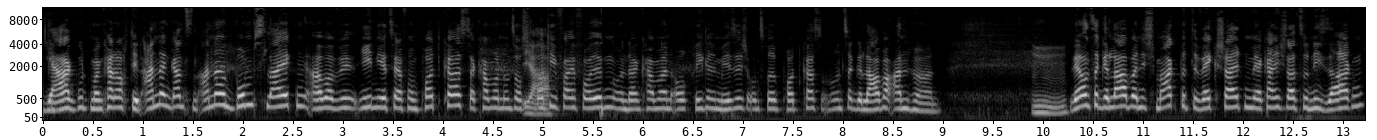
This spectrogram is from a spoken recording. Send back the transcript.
Ja, gut, man kann auch den anderen ganzen anderen Bums liken, aber wir reden jetzt ja vom Podcast, da kann man uns auf Ja. Spotify folgen und dann kann man auch regelmäßig unsere Podcasts und unser Gelaber anhören. Mhm. Wer unser Gelaber nicht mag, bitte wegschalten, mehr kann ich dazu nicht sagen.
